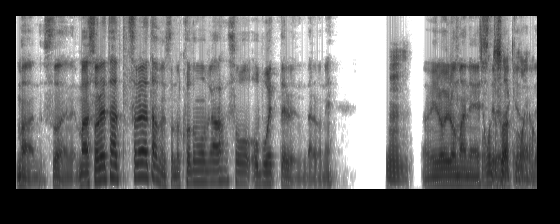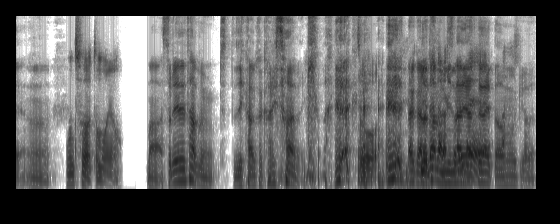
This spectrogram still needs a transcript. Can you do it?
まあ、そうだよね。まあ、それた、それは多分その子供がそう覚えてるんだろうね。うん。いろいろ真似してるだけなんで。うん。本当そうだと思うよ。まあ、それで多分、ちょっと時間かかりそうなんだけど。そう だから多分みんなやってないと思うけど。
